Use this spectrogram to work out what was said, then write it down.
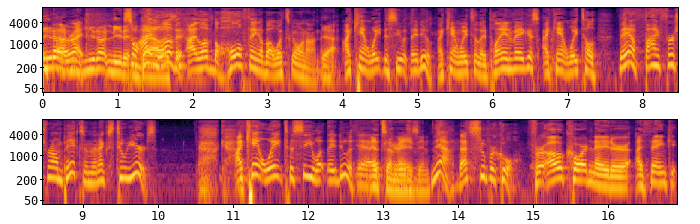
you don't right. you don't need it. So in I love it. I love the whole thing about what's going on. There. Yeah. I can't wait to see what they do. I can't wait till they play in Vegas. I can't wait till they have five first round picks in the next two years. I can't wait to see what they do with Yeah, that. It's crazy. amazing. Yeah, that's super cool. For O coordinator, I think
